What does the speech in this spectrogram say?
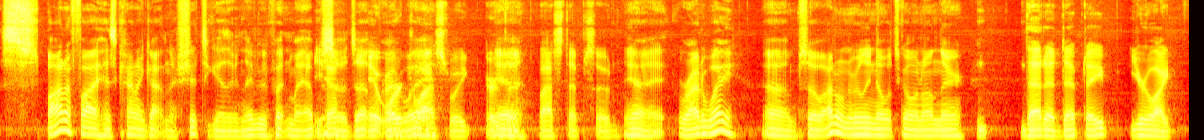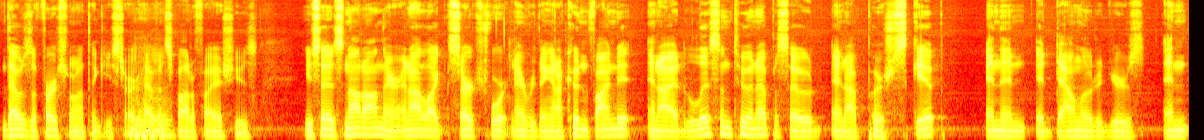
Spotify has kind of gotten their shit together, and they've been putting my episodes up. It right worked away. last week or Yeah. the last episode. Yeah, it, right away. Um, so I don't really know what's going on there. That Adept Ape, you're like that was the first one I think you started having Mhm. Spotify issues. You said it's not on there, and I like searched for it and everything, and I couldn't find it. And I had listened to an episode, and I pushed skip, and then it downloaded yours. And,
